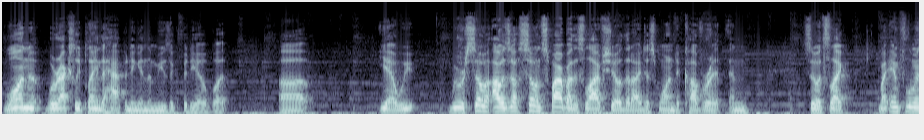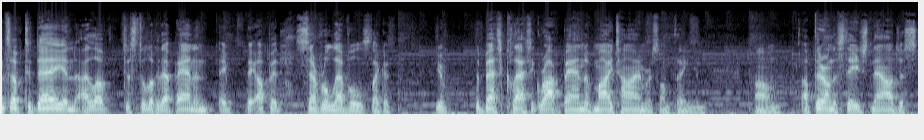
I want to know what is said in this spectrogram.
one we're actually playing the Happening in the music video, but uh, yeah, we we were so I was so inspired by this live show that I just wanted to cover it, and so it's like my influence of today, and I love just to look at that band, and they they up it several levels, like a you're the best classic rock band of my time or something, and um, up there on the stage now, just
